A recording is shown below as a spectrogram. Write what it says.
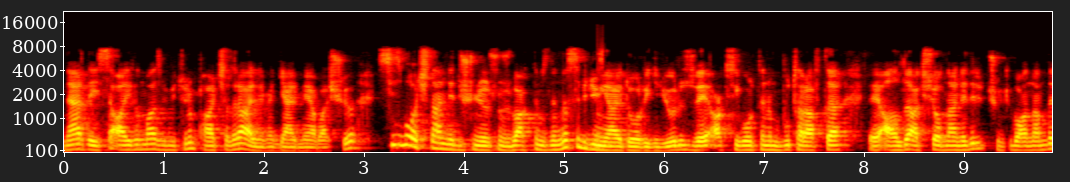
neredeyse ayrılmaz bir bütünün parçaları haline gelmeye başlıyor. Siz bu açıdan ne düşünüyorsunuz? Baktığımızda nasıl bir dünyaya doğru gidiyoruz ve Aksigorta'nın bu tarafta e, aldığı aksiyonlar nedir? Çünkü bu anlamda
